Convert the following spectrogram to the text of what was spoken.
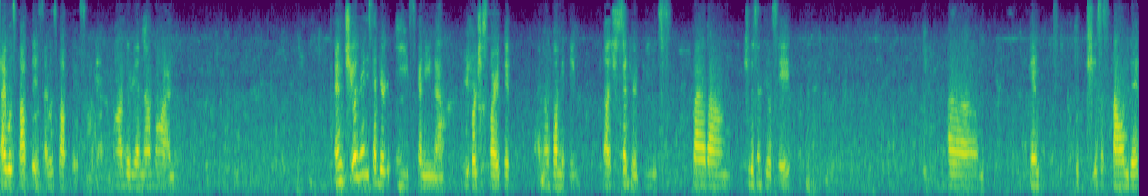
I will stop this, I will stop this. Ayan, mga ganyan na mga ano. And she already said her piece kanina before she started ano, vomiting. Uh, she said her piece. Parang she doesn't feel safe. Um, and she is astounded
